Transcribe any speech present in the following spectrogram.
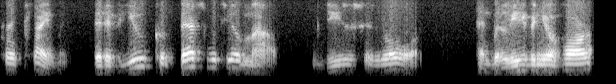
proclaiming. That if you confess with your mouth Jesus is Lord and believe in your heart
